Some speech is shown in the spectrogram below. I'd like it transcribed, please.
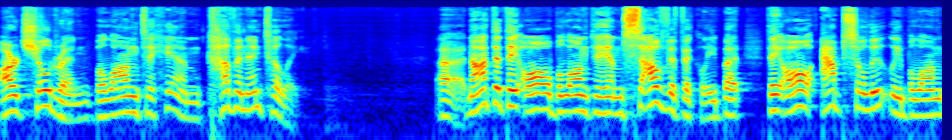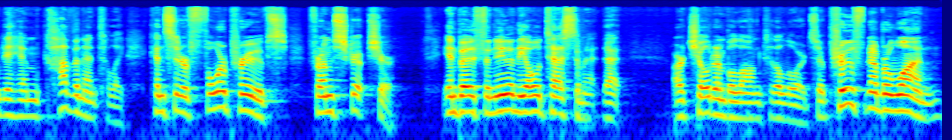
our children belong to him covenantally. Uh, not that they all belong to him salvifically, but they all absolutely belong to him covenantally. Consider four proofs from Scripture in both the New and the Old Testament that our children belong to the Lord. So, proof number one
